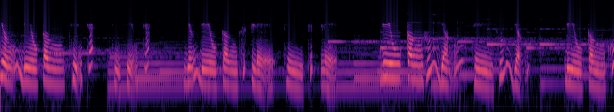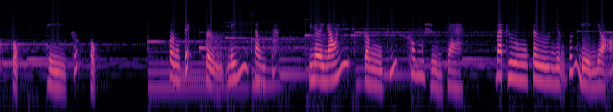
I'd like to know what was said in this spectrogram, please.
những điều cần khiển trách thì khiển trách. Những điều cần khích lệ thì khích lệ. Điều cần hướng dẫn thì hướng dẫn. Điều cần khuất phục thì khuất phục. Phân tích sự lý sâu sắc. Lời nói cần thiết không rườm rà. Và thường từ những vấn đề nhỏ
